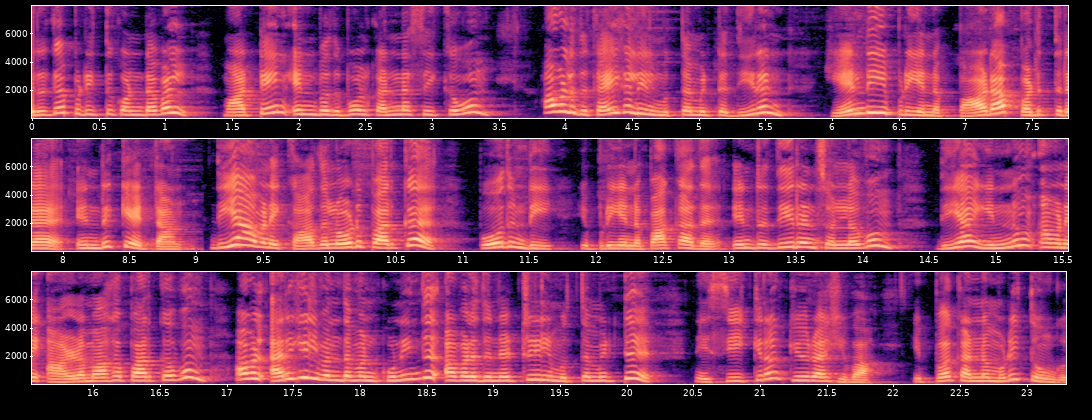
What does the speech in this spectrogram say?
இறுக பிடித்து கொண்டவள் மாட்டேன் என்பது போல் கண்ணசைக்கவும் அவளது கைகளில் முத்தமிட்ட தீரன் ஏண்டி இப்படி என்ன பாடா படுத்துற? என்று கேட்டான். தியா அவனை காதலோடு பார்க்க போதுண்டி இப்படி என்னை பார்க்காத என்று தீரன் சொல்லவும் தியா இன்னும் அவனை ஆழமாக பார்க்கவும் அவள் அருகில் வந்தவன் குனிந்து அவளது நெற்றியில் முத்தமிட்டு நீ சீக்கிரம் கியூராகி வா இப்போ கண்ண முடி தூங்கு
